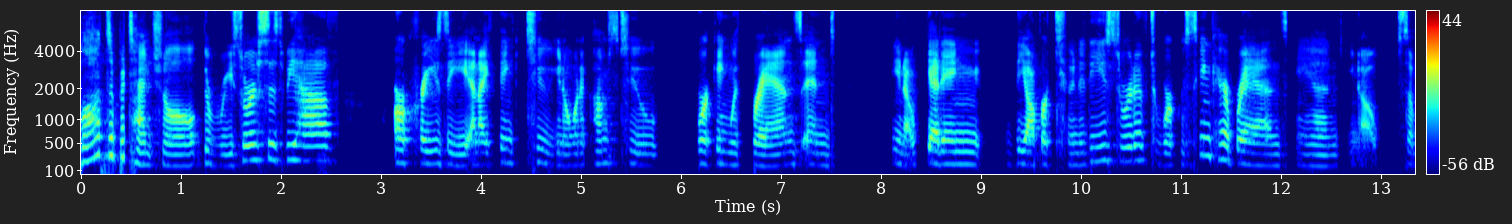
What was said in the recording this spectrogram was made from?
lots of potential. The resources we have are crazy. And I think, too, you know, when it comes to working with brands and, you know, getting the opportunities sort of to work with skincare brands and, you know, some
